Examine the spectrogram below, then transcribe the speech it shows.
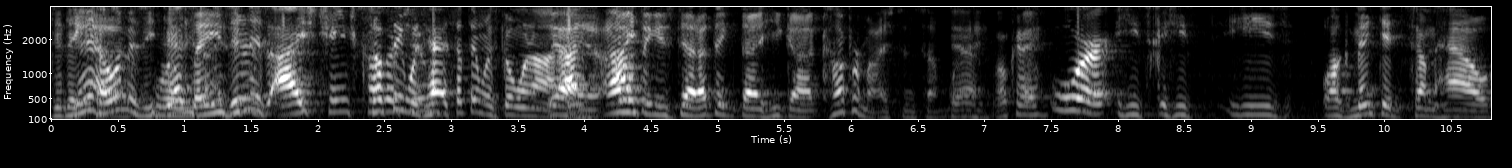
Did they Yeah, kill him? Is he or dead? His, laser. didn't his eyes change color? Something was too? ha- something was going on. Yeah. I- Yeah, I don't think he's dead. I think that he got compromised in some way. Yeah. Okay. Or he's he's he's augmented somehow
